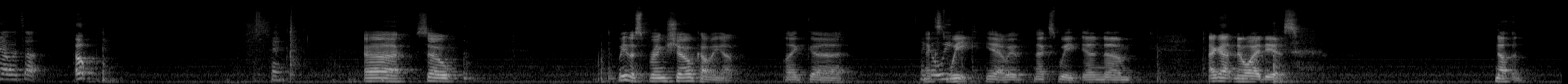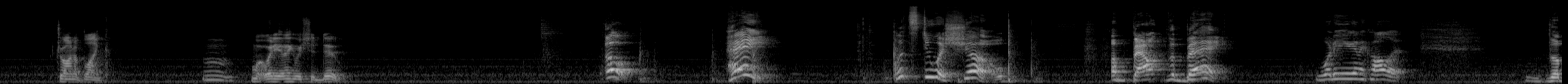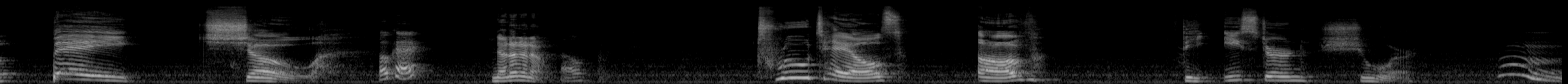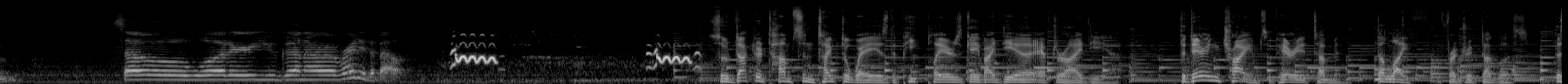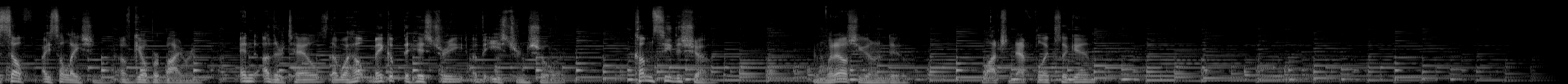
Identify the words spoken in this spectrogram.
Yeah, what's up? Oh. Hey. Uh, so we have a spring show coming up, like uh, like next week. week. Yeah, we have next week, and um, I got no ideas. Nothing. Drawing a blank. Mm. What, what do you think we should do? Oh, hey, let's do a show about the Bay. What are you gonna call it? The Bay Show. Okay. No, no, no, no. Oh. True Tales of the Eastern Shore. Hmm. So, what are you gonna write it about? So Dr. Thompson typed away as the Peake Players gave idea after idea. The daring triumphs of Harriet Tubman, the life of Frederick Douglass, the self isolation of Gilbert Byron, and other tales that will help make up the history of the Eastern Shore. Come see the show. And what else you gonna do? Watch Netflix again?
